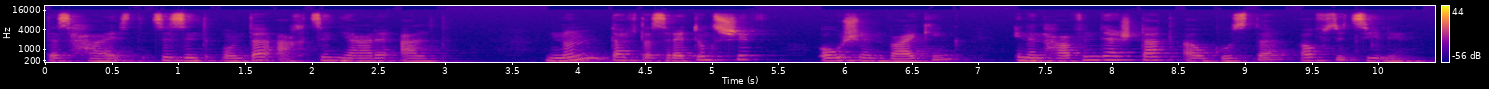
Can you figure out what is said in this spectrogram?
das heißt, sie sind unter 18 Jahre alt. Nun darf das Rettungsschiff Ocean Viking in den Hafen der Stadt Augusta auf Sizilien.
